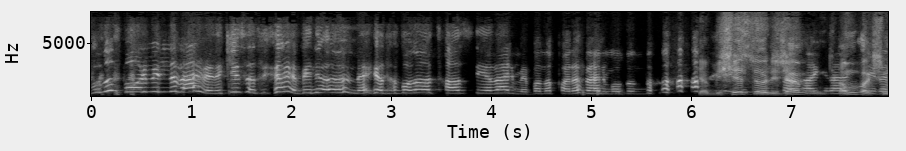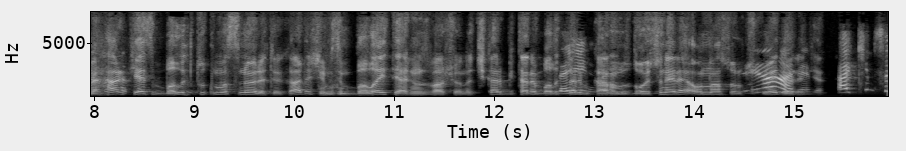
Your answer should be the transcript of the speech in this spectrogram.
Bunun formülünü vermedi. Kimse diyor ya beni övme ya da bana tavsiye verme. Bana para ver modunda. ya bir şey söyleyeceğim ama bak şimdi herkes balık tutmasını öğretiyor. Kardeşim bizim balığa ihtiyacımız var şu anda. Çıkar bir tane balık karnımız doysun hele ondan sonra tutmayı yani, da öğret yani. yani. Kimse,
